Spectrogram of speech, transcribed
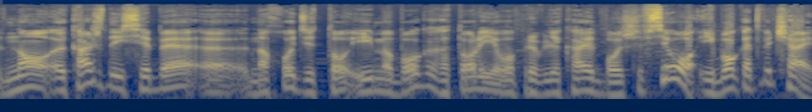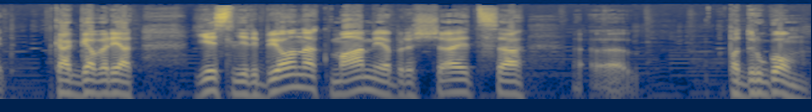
но каждый себе э, находит то имя Бога, которое его привлекает больше всего, и Бог отвечает. Как говорят, если ребенок маме обращается по-другому,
